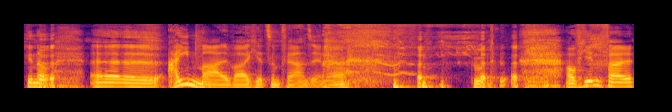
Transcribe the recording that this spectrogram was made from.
genau. Äh, einmal war ich jetzt im Fernsehen. Ja. Gut. Auf jeden Fall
